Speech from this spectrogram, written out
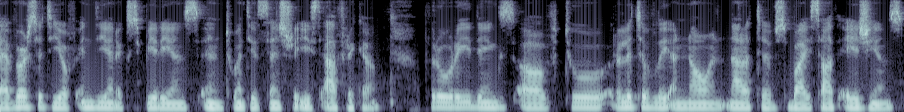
diversity of Indian experience in 20th century East Africa through readings of two relatively unknown narratives by South Asians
